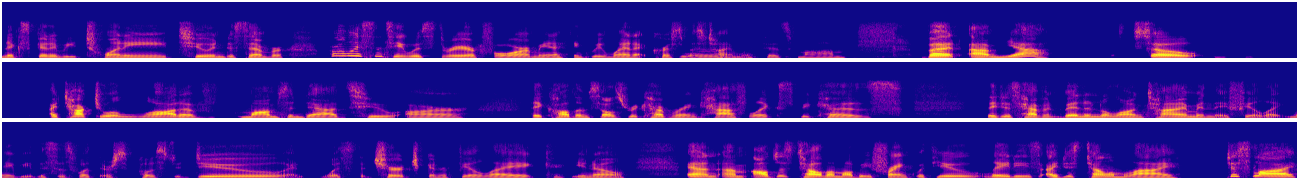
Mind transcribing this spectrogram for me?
Nick's going to be 22 in December, probably since he was three or four. I mean, I think we went at Christmas Wow. time with his mom. But um, yeah, so I talk to a lot of moms and dads who are, they call themselves recovering Catholics because they just haven't been in a long time and they feel like maybe this is what they're supposed to do and what's the church going to feel like you know? And um, i'll just tell them i'll be frank with you ladies i just tell them lie just lie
